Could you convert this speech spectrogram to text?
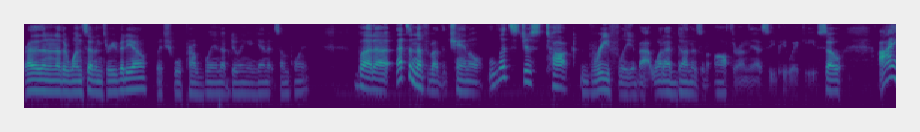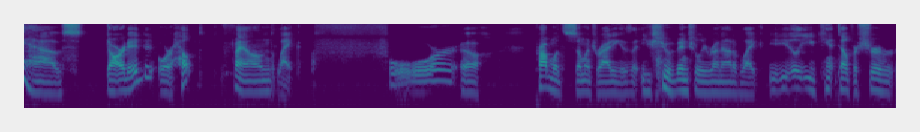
rather than another 173 video, which we'll probably end up doing again at some point. But uh, that's enough about the channel. Let's just talk briefly about what I've done as an author on the SCP Wiki. So I have started or helped found like four, ugh, problem with so much writing is that you, you eventually run out of like you, you can't tell for sure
